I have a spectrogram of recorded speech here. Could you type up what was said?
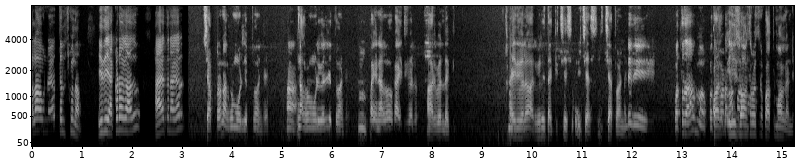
ఎలా ఉన్నాయో తెలుసుకుందాం. ఇది ఎక్కడో కాదు హయత్ నగర్. చెప్పడం నలభై మూడు చెప్తామండి. నలభై మూడు వేలు చెప్తామండి. పైన ఒక ఐదు వేలు ఆరు వేలు తగ్గి. ఐదు వేలు ఆరు వేలు తగ్గించేసి ఇచ్చేస్తాం ఇచ్చేస్తామండి. అంటే ఇది కొత్తదా? కొత్త కొత్త- మోడలా? ఈ సంవత్సరం వచ్చిన కొత్త మోడల్ అండి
